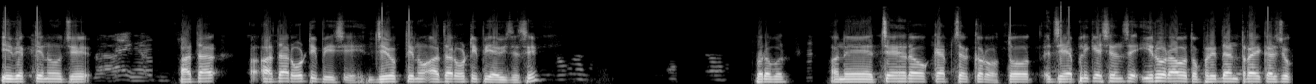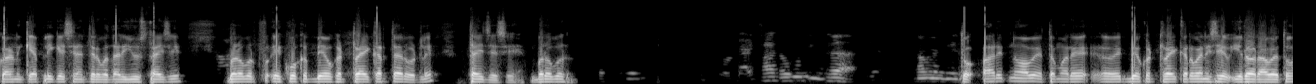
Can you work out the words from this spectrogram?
એ વ્યક્તિનો જે આધાર આધાર ઓટીપી છે, જે વ્યક્તિનો આધાર ઓટીપી આવી જશે. બરોબર? અને ચહેરો કેપ્ચર કરો, તો જે એપ્લિકેશન છે, ઈરોર આવો તો ફરીદાન ટ્રાય કરજો, કારણ કે એપ્લિકેશન અત્યારે વધારે યુઝ થાય છે. બરોબર, એક વખત, બે વખત ટ્રાય કરતા રહો એટલે થઈ જશે. બરોબર? તો આ રીતનું હવે તમારે એક બે વખત ટ્રાય કરવાની છે, ઈરોર આવે તો.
